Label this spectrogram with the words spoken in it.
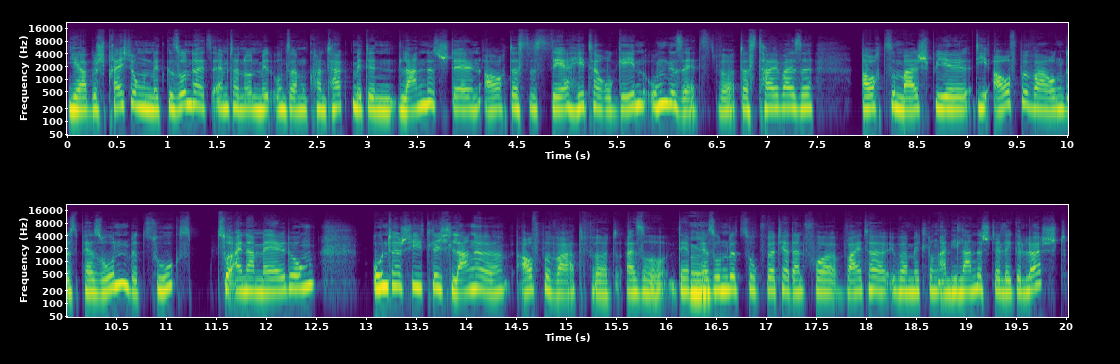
ja, Besprechungen mit Gesundheitsämtern und mit unserem Kontakt mit den Landesstellen auch, dass es sehr heterogen umgesetzt wird, dass teilweise auch zum Beispiel die Aufbewahrung des Personenbezugs zu einer Meldung unterschiedlich lange aufbewahrt wird. Also der mhm. Personenbezug wird ja dann vor Weiterübermittlung an die Landesstelle gelöscht.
